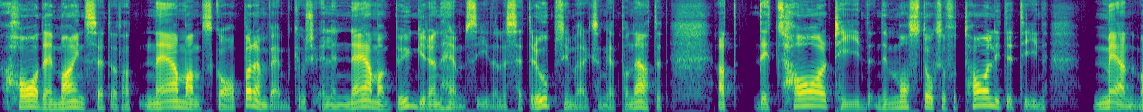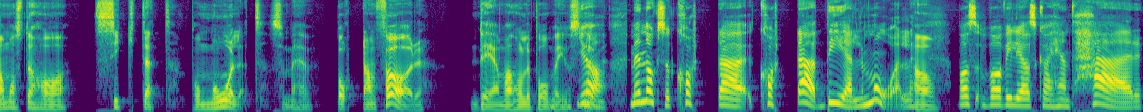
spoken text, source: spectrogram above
ha det mindsetet att när man skapar en webbkurs eller när man bygger en hemsida eller sätter upp sin verksamhet på nätet, att det tar tid, det måste också få ta lite tid, men man måste ha siktet på målet som är bortanför det man håller på med just ja, nu. Men också korta, korta delmål. Ja. Vad, vad vill jag ska ha hänt här?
